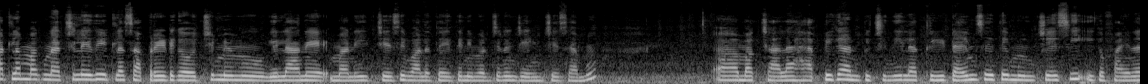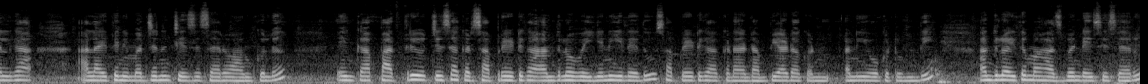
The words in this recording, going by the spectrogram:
అట్లా మాకు నచ్చలేదు. ఇట్లా సపరేట్గా వచ్చి మేము ఇలానే మనీ ఇచ్చేసి వాళ్ళతో అయితే నిమజ్జనం చేయించేసాము. మాకు చాలా హ్యాపీగా అనిపించింది. ఇలా త్రీ టైమ్స్ అయితే ముంచేసి ఇక ఫైనల్గా అలా అయితే నిమజ్జనం చేసేసారు ఆ అంకుల్. ఇంకా పత్రి వచ్చేసి అక్కడ సపరేట్గా అందులో వెయ్యనీయలేదు. సపరేట్గా అక్కడ డంప్ ఒక అని ఒకటి ఉంది. అందులో అయితే మా హస్బెండ్ వేసేసారు.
